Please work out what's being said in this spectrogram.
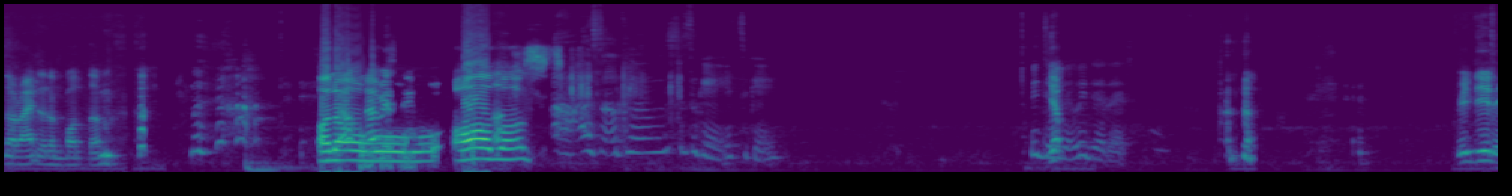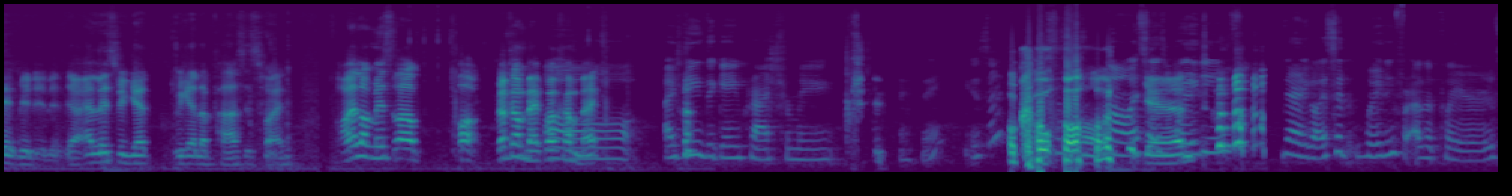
the rice at the bottom. Oh Yeah, let no! Almost. Ah, it's so close. It's okay, it's okay. We did Yep. it, we did it. We did it. We did it. Yeah, at least we get we get a pass. It's fine. Oh, hello, Miss Love. Oh, welcome back. Welcome back. Oh, I think the game crashed for me. I think. Is it? Oh come It says- on! No, it says waiting. There you go. It said waiting for other players.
